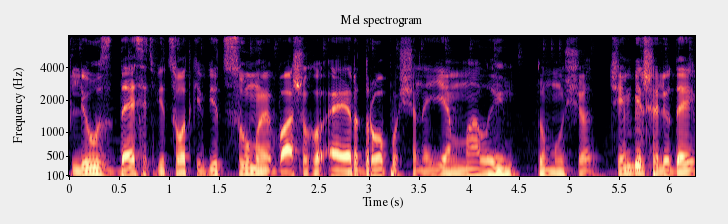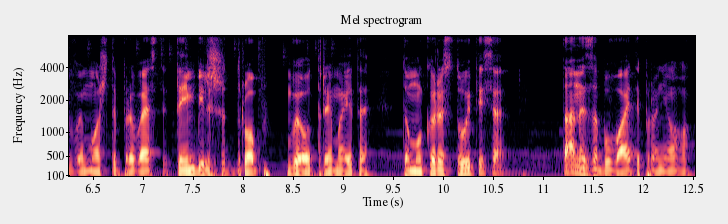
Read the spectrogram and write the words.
плюс 10% від суми вашого airdropу, що не є малим. Тому що чим більше людей ви можете привести, тим більше дроп ви отримаєте. Тому користуйтеся та не забувайте про нього.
